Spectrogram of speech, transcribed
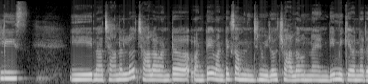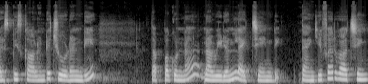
ప్లీజ్. ఈ నా ఛానల్లో చాలా వంట అంటే వంటకి సంబంధించిన వీడియోలు చాలా ఉన్నాయండి. మీకు ఏమైనా రెసిపీస్ కావాలంటే చూడండి. తప్పకుండా నా వీడియోని లైక్ చేయండి. Thank you for watching.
